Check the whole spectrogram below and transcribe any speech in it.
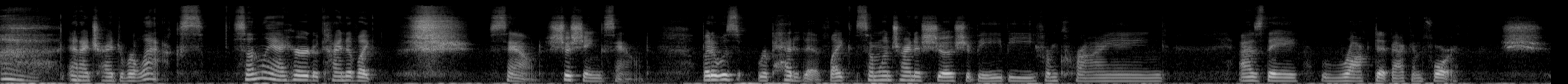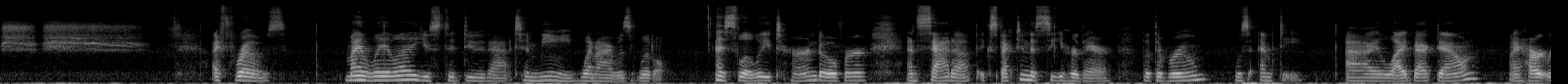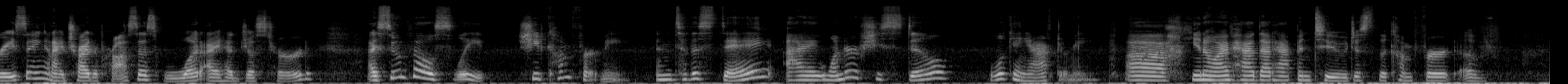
and I tried to relax. Suddenly, I heard a kind of like shh sound, shushing sound, but it was repetitive, like someone trying to shush a baby from crying as they rocked it back and forth. Shh, shh, shh. I froze my Layla used to do that to me when I was little. I slowly turned over and sat up, expecting to see her there, but the room was empty. I lied back down, my heart racing, and I tried to process what I had just heard. I soon fell asleep. She'd comfort me, and to this day, I wonder if she's still looking after me. Ah, uh, you know, I've had that happen too, just the comfort of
